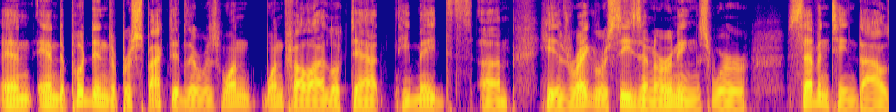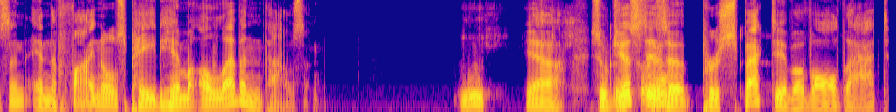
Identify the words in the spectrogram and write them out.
And and to put it into perspective, there was one one fella I looked at. He made um, his regular season earnings were seventeen thousand, and the finals paid him eleven thousand. Mm. Yeah. So Good just as him. a perspective of all that,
